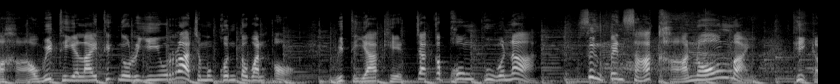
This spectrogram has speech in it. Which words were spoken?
มหาวิทยาลัยเทคโนโลยีราชมงคลตะวันออก วิทยาเขตจักรพงศ์ภูวนาถซึ่งเป็นสาขาน้องใหม่ ที่ก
